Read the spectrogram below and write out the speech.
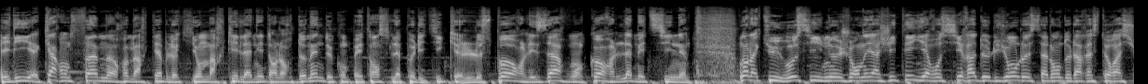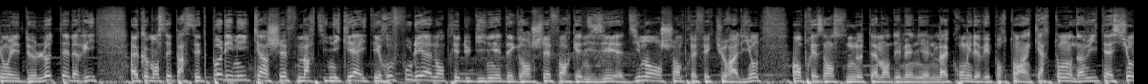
élit 40 femmes remarquables qui ont marqué l'année dans leur domaine de compétences, la politique, le sport, les arts ou encore la médecine. Dans l'actu, aussi une journée agitée hier au CIRA de Lyon, le salon de la restauration et de l'hôtellerie a commencé par cette polémique. Un chef martiniquais a été refoulé à l'entrée du dîner des grands chefs organisé dimanche en préfecture à Lyon, en présence notamment d'Emmanuel Macron. Il avait pourtant un carton d'invitation,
